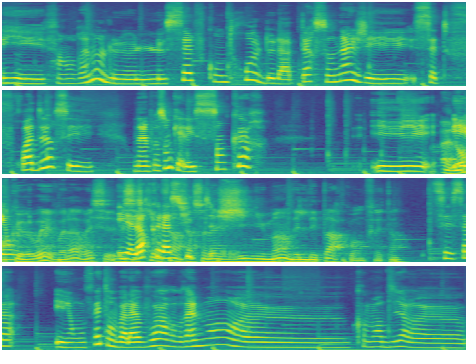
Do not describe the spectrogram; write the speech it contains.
et, enfin, vraiment, le, le self-control de la personnage et cette froideur, c'est, on a l'impression qu'elle est sans cœur. Et, alors que, ouais, voilà, ouais, c'est, et alors que la suite, un personnage inhumain dès le départ, quoi, en fait. Hein. C'est ça. Et en fait, on va la voir vraiment, euh, comment dire, euh,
